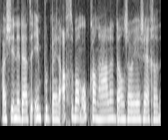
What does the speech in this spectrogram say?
als je inderdaad de input bij de achterban op kan halen, dan zou jij zeggen,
